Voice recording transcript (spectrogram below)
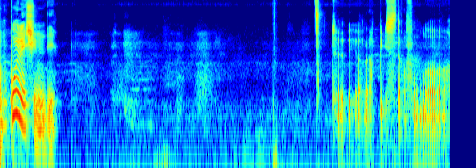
Ya bu ne şimdi? Tövbe yarabbi estağfurullah.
